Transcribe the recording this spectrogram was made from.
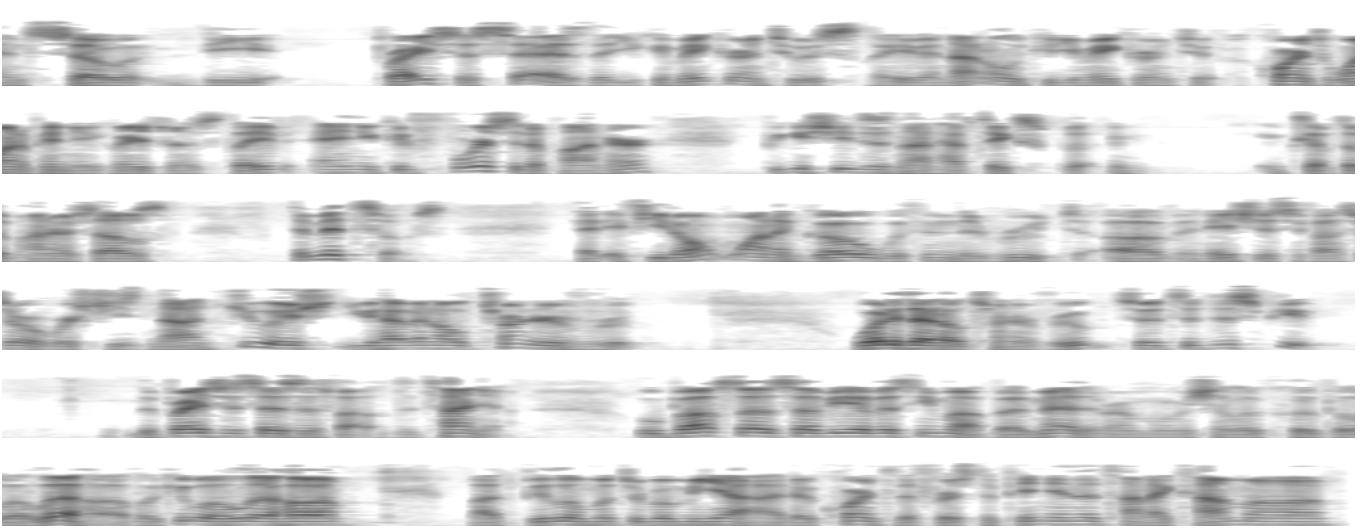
And so the Brisa says that you can make her into a slave, and not only could you make her into, according to one opinion, you can make her into a slave, and you could force it upon her because she does not have to exp- accept upon herself the mitzvos. That if you don't want to go within the route of an Eshes Sifasor where she's not Jewish, you have an alternative route. What is that alternative route? So it's a dispute. The Brisa says as follows: The Tanya. According to the first opinion, the Tanna Kamma,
